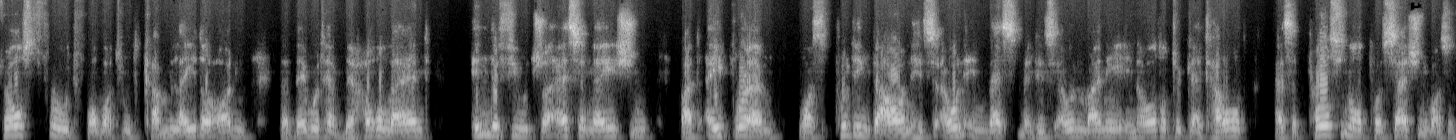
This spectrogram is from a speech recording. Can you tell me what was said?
first fruit for what would come later on, that they would have the whole land in the future as a nation. But Abraham was putting down his own investment, his own money in order to get hold as a personal possession was a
